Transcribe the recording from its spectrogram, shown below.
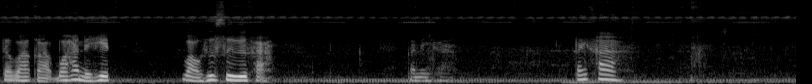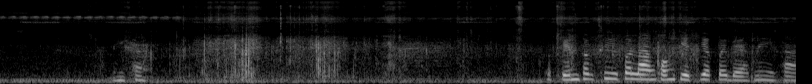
แต่ว่าก็บ่ทันได้เฮ็ดเว้าซื่อๆค่ะก็นี่ค่ะ ไปค่ะ นี่ค่ะก็เป็นผักชีฝรั่งของเจียเจียกไปแบบนี้ค่ะ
